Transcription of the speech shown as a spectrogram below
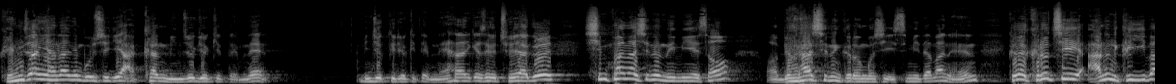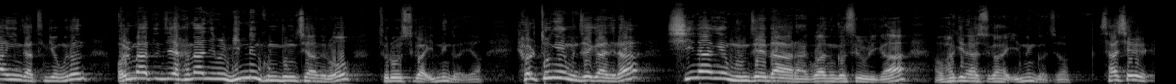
굉장히 하나님 보시기에 악한 민족이었기 때문에 민족들이었기 때문에 하나님께서 그 죄악을 심판하시는 의미에서 어, 멸하시는 그런 것이 있습니다만은 그러나 그렇지 않은 그 이방인 같은 경우는 얼마든지 하나님을 믿는 공동체 안으로 들어올 수가 있는 거예요. 혈통의 문제가 아니라 신앙의 문제다라고 하는 것을 우리가 어, 확인할 수가 있는 거죠. 사실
